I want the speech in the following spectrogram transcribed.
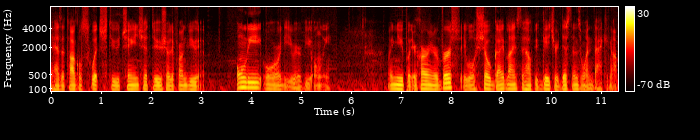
It has a toggle switch to change it to show the front view only or the rear view only. When you put your car in reverse, it will show guidelines to help you gauge your distance when backing up.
